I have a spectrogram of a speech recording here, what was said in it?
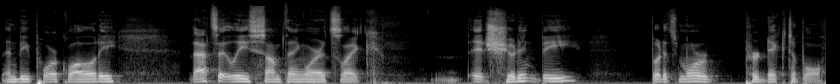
and be poor quality that's at least something where it's like it shouldn't be, but it's more predictable.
